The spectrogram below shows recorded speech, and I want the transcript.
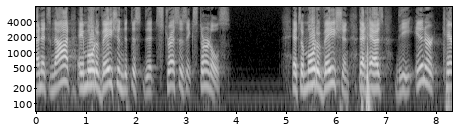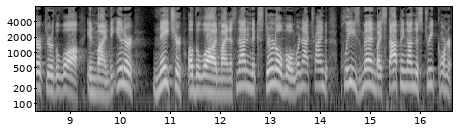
And it's not a motivation that, this, that stresses externals. It's a motivation that has the inner character of the law in mind, the inner nature of the law in mind. It's not an external mode. We're not trying to please men by stopping on the street corner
